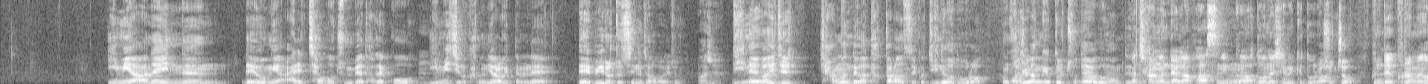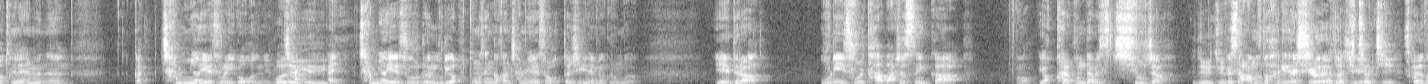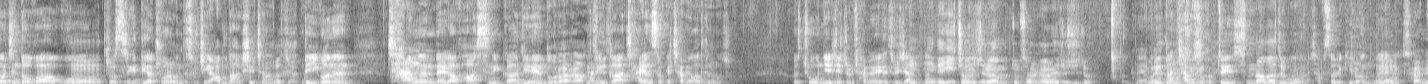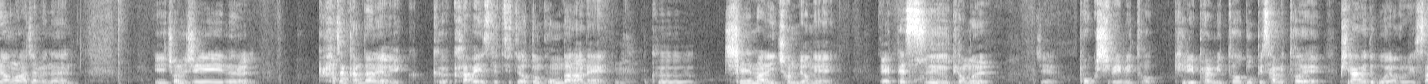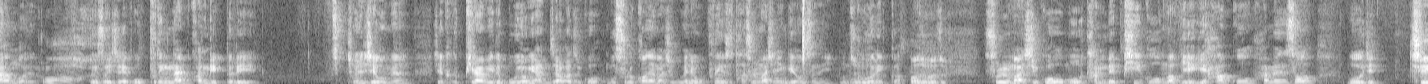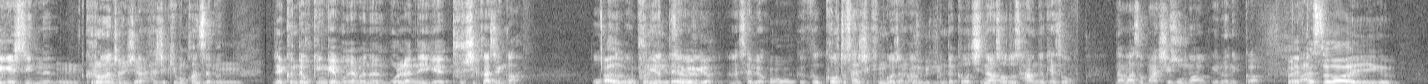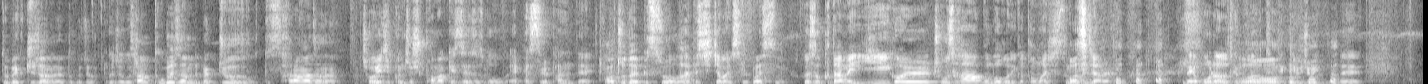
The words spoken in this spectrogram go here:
이미 안에 있는 내용이 알차고 준비가 다 됐고 음. 이미지가 강렬하기 때문에 내비로 둘 수 있는 작업 알죠? 맞아요. 니네가 이제 장은 내가 다 깔아놨으니까 니네가 놀아. 그럼 맞아. 관람객들 초대하고 하면 되는 그러니까 장은 내가 봤으니까 응. 너네 재밌게 놀아. 진짜. 근데 그러면 어떻게 되냐면은 그러니까 참여 예술은 이거거든요. 맞아, 참, 이게- 아니, 참여 예술은 우리가 보통 생각하는 참여 예술은 어떤 식이냐면 그런 거예요. 얘들아, 우리 술 다 마셨으니까 어? 역할 분담해서 치우자. 그지 그지. 그래서 아무도 하기가 싫어요. 맞아, 사실. 귀찮지. 설거지 너가 하고 응. 저 쓰레기 네가 주워라. 근데 솔직히 아무도 하기 싫잖아. 맞아. 근데 이거는 장은 내가 봤으니까 그치. 니네 놀아라 그치, 하니까 그치. 자연스럽게 참여가 되는 거죠. 그래서 좋은 예시 좀 참여 예술이지 이- 않나? 근데 이 전시를 한번 좀 설명을 해주시죠. 네, 우리 너무 지금 갑자기 신나가지고 음, 잡설이 길었는데 네. 설명을 하자면은 이 전시는 가장 간단해요. 이 그 KW Institute 어떤 공간 안에 음. 그 7만 2천 병의 에페스 병을 이제 폭 12m, 길이 8m, 높이 4m의 피라미드 모양으로 이렇게 쌓은 거예요. 와 그래서 이제 오프닝 날 관객들이 전시에 오면 이제 그 피라미드 모형에 앉아가지고 뭐 술을 꺼내 마시고 왜냐 면 오프닝에서 다 술 마시는 게 여기서는 이- 뭐. 그거니까 맞아 맞아. 술 마시고 뭐 담배 피고 막 얘기하고 하면서 뭐 이제 즐길 수 있는 음. 그러는 전시야 사실 기본 컨셉은 음. 이제 근데 웃긴 게 뭐냐면은 원래는 이게 2 시까지인가 오픈 아, 오픈이었대요 새벽이요? 응, 새벽 어. 그, 그, 그것도 사실 긴 거잖아 그치, 그치. 근데 그거 지나서도 사람들 계속 남아서 마시고 막 이러니까 그 에페스가 이게 또 맥주잖아요, 또 그죠? 그죠 그죠 사람 독일 사람들 맥주 또 사랑하잖아요. 저희 집 근처 슈퍼마켓에서도 에페스를 파는데 아 저도 에페스 좋아하고. 아 에페스 진짜 맛있어요 맛있어. 그래서 그 다음에 이걸 조사하고 먹으니까 더 맛있어 맞아. 뭔지 알아요? 내가 뭐라도 된거 어. 같은 느낌이 좀 있는데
